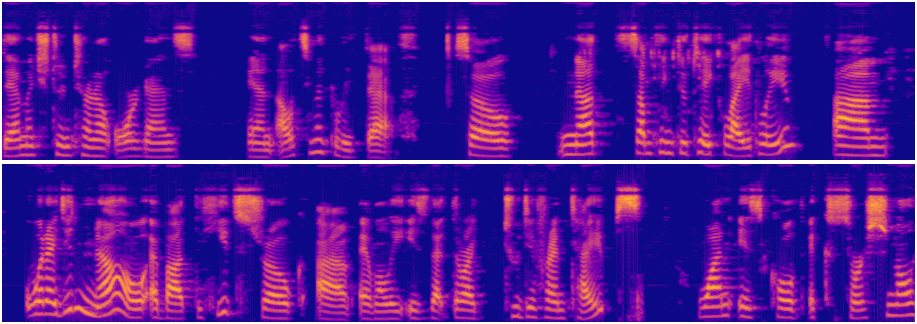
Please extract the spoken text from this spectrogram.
damage to internal organs, and ultimately death. So, not something to take lightly. Um, what I didn't know about the heat stroke, uh, Emily, is that there are two different types. One is called exertional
